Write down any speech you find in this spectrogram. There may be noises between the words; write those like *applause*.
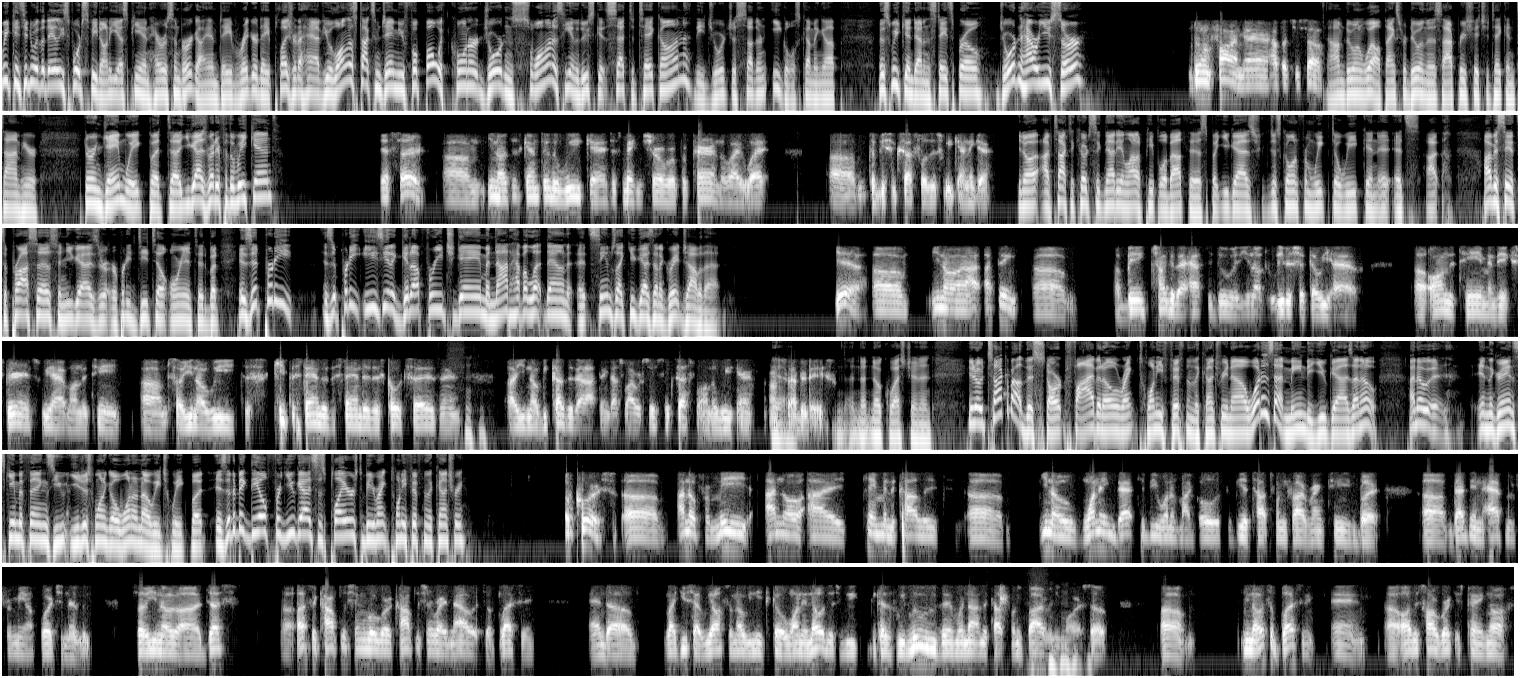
We continue with the daily sports feed on ESPN Harrisonburg. I am Dave Rigard. A pleasure to have you along. Let's talk some JMU football with corner Jordan Swann as he and the Dukes get set to take on the Georgia Southern Eagles coming up this weekend down in Statesboro. Jordan, how are you, sir? Doing fine, man. How about yourself? I'm doing well. Thanks for doing this. I appreciate you taking time here during game week. But uh, you guys ready for the weekend? Yes, sir. Um, you know, just getting through the week and just making sure we're preparing the right way um, to be successful this weekend again. You know, I've talked to Coach Cignetti and a lot of people about this, but you guys just going from week to week, and it, it's obviously it's a process, and you guys are, are pretty detail oriented. But is it pretty is it pretty easy to get up for each game and not have a letdown? It seems like you guys done a great job of that. Yeah, um, you know, I, I think um, a big chunk of that has to do with you know the leadership that we have uh, on the team and the experience we have on the team. Um, so you know, we just keep the standard, the standard, as coach says, and *laughs* uh, you know, because of that, I think that's why we're so successful on the weekend on yeah. Saturdays. No, no, question. And you know, talk about this start five and zero, oh, ranked twenty fifth in the country now. What does that mean to you guys? I know, I know. Uh, in the grand scheme of things, you, you just want to go one and zero oh each week, but is it a big deal for you guys as players to be ranked twenty fifth in the country? Of course, uh, I know. For me, I know I came into college. Uh, you know, wanting that to be one of my goals to be a top 25 ranked team, but uh, that didn't happen for me, unfortunately. So, you know, uh, just uh, us accomplishing what we're accomplishing right now, it's a blessing. And uh, like you said, we also know we need to go one and zero this week because if we lose, then we're not in the top 25 anymore. so, um, you know, it's a blessing, and uh, all this hard work is paying off.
